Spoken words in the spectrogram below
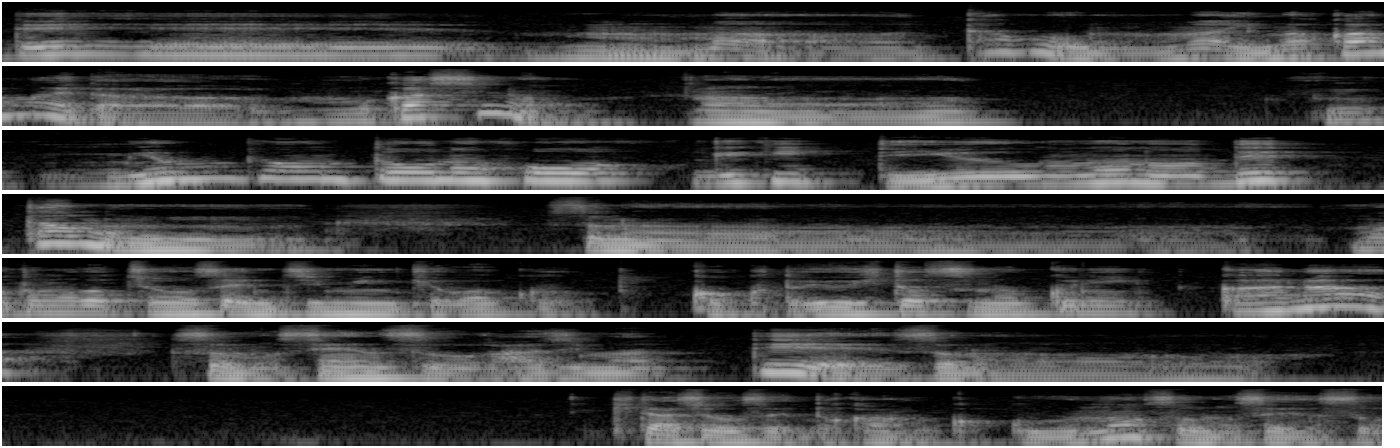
で、まあ、多分、まあ、今考えたら、昔の、あの、ミョンビョン島の砲撃っていうもので、多分、その、もともと朝鮮人民共和国という一つの国から、その戦争が始まって、その、北朝鮮と韓国のその戦争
